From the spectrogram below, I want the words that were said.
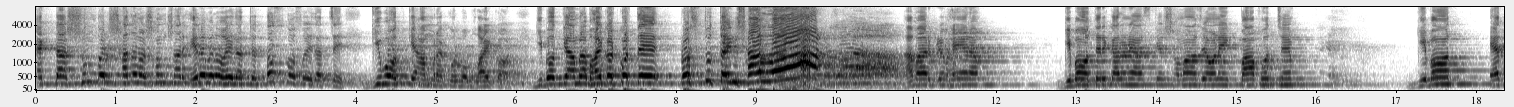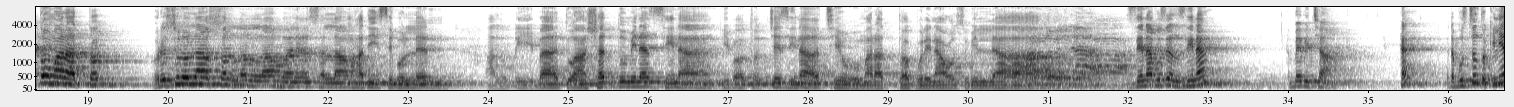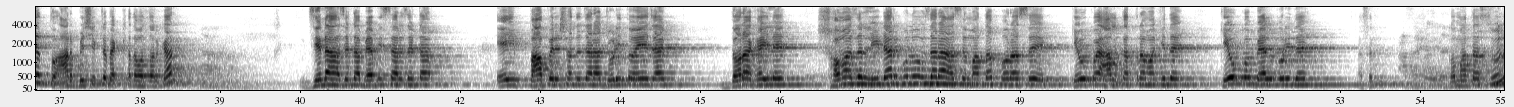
একটা সুন্দর সাজানো সংসার এলোমেলো হয়ে যাচ্ছে তসমস হয়ে যাচ্ছে। গিবতকে আমরা করব ভয়কট। গিবতকে আমরা ভয়কট করতে প্রস্তুত ইনশাআল্লাহ? আমার প্রিয় ভাইয়েরা গিবতের কারণে আজকে সমাজে অনেক পাপ হচ্ছে। গিবত এত মারাত্মক। রসুল্লাহ আলাইহি সাল্লাম হাদিসে বললেন, আল গিবাতু আশাদ্দু মিনাজ জিনা। গিবত হচ্ছে জিনা চেয়েও মারাত্মক বলে নাউজুবিল্লাহ জিনা বুঝেন, জিনা বেবিচা হ্যাঁ? এটা বুঝছেন তো ক্লিয়ার তো? আর বেশি একটা ব্যাখ্যা দেওয়ার দরকার? জেনা যেটা, ব্যবিচার যেটা এই পাপের সাথে যারা জড়িত হয়ে যায়, দরা খাইলে সমাজের লিডারগুলো যারা আছে, মাতাব্বর আছে, কেউ কয় আলকাত্রা মাখি দেয়, কেউ কয় বেল করি দেয়, আছে ক মাথা চুল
